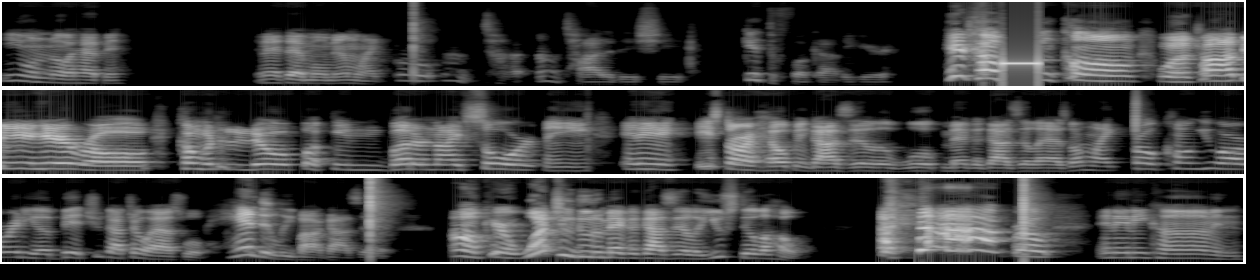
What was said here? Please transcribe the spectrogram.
You want to know what happened? And at that moment, I'm like, bro, I'm tired. I'm tired of this shit. Get the fuck out of here. Here comes Kong, wanna try to be a hero, come with a little fucking butter knife sword thing, and then he started helping Godzilla whoop Mega Godzilla ass. But I'm like, bro, Kong, you already a bitch. You got your ass whooped handedly by Godzilla. I don't care what you do to Mega Godzilla, you still a hoe. bro. And then he come and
